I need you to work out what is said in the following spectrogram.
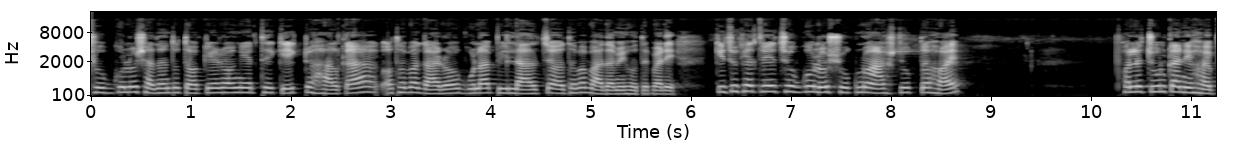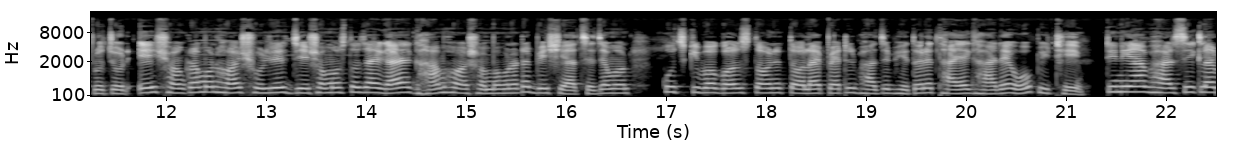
ছোপগুলো সাধারণত ত্বকের রঙের থেকে একটু হালকা অথবা গাঢ়, গোলাপি, লালচে অথবা বাদামি হতে পারে। কিছু ক্ষেত্রে এই ছোপগুলো শুকনো, আঁশযুক্ত হয়, ফলে চুলকানি হয় প্রচুর। এই সংক্রমণ হয় শরীরের যে সমস্ত জায়গায় ঘাম হওয়ার সম্ভাবনাটা বেশি আছে, যেমন কুচকি বগল স্তনের তলায়, পেটের ভাজে, ভেতরে, থায়ে, ঘাড়ে ও পিঠে। টিনিয়া ভার্সিক্লার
